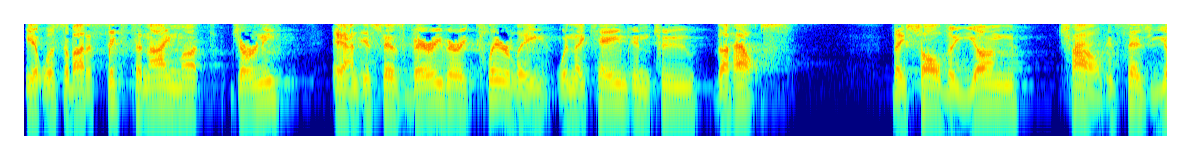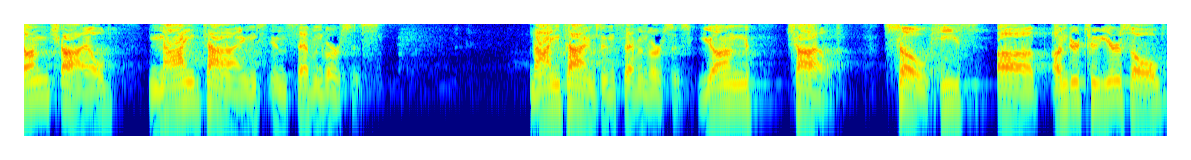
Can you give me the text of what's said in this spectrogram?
It was about a six to nine month journey. And it says very, very clearly when they came into the house, they saw the young child. It says young child nine times in seven verses. Nine times in seven verses. Young child. So he's uh, under two years old.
